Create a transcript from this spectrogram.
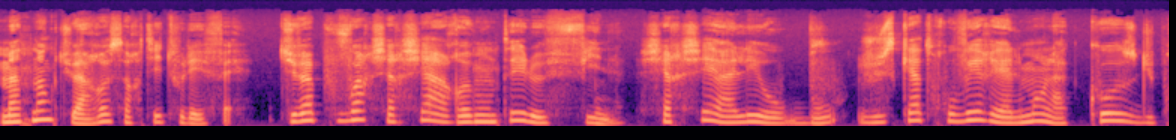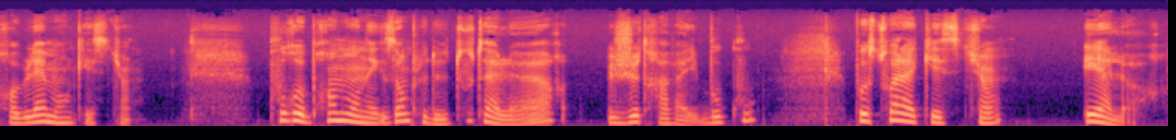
Maintenant que tu as ressorti tous les faits, tu vas pouvoir chercher à remonter le fil, chercher à aller au bout jusqu'à trouver réellement la cause du problème en question. Pour reprendre mon exemple de tout à l'heure, je travaille beaucoup. Pose-toi la question et alors?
